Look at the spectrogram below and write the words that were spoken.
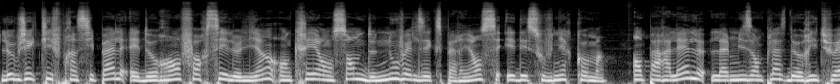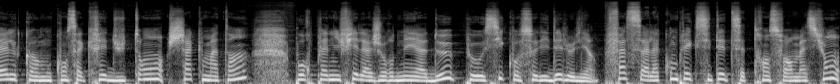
L'objectif principal est de renforcer le lien en créant ensemble de nouvelles expériences et des souvenirs communs. En parallèle, la mise en place de rituels comme consacrer du temps chaque matin pour planifier la journée à deux peut aussi consolider le lien. Face à la complexité de cette transformation,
